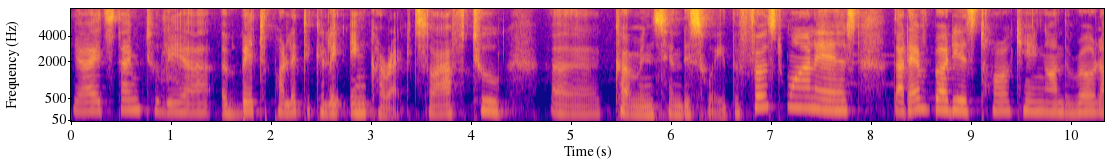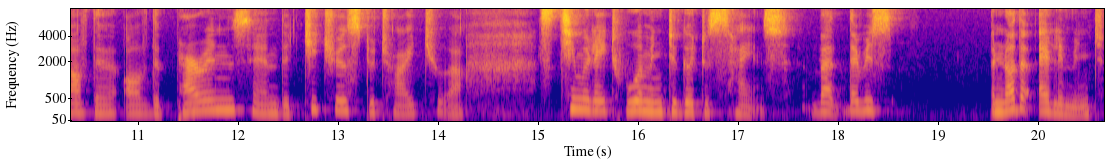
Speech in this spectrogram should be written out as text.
Yeah, it's time to be uh, a bit politically incorrect. So I have two uh, comments in this way. The first one is that everybody is talking on the role of the of the parents and the teachers to try to uh, stimulate women to go to science. But there is another element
